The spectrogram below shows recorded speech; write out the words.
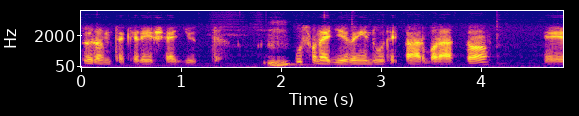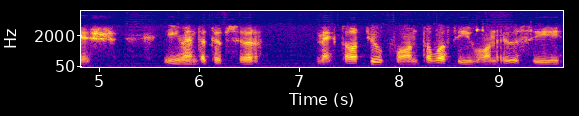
örömtekerés együtt. Uh-huh. Mhm. 21 éve indult egy pár baráttal, és évente többször megtartjuk, van tavaszi, van őszi,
